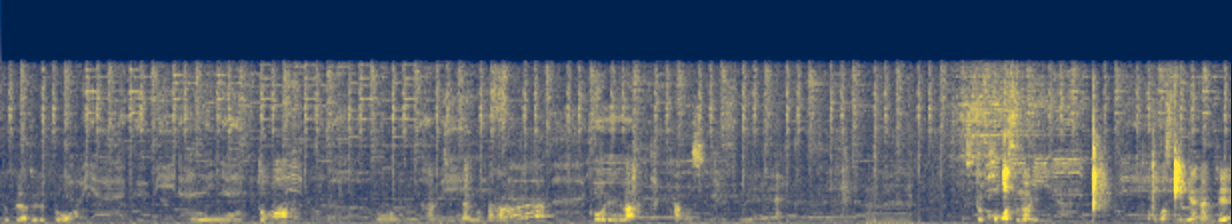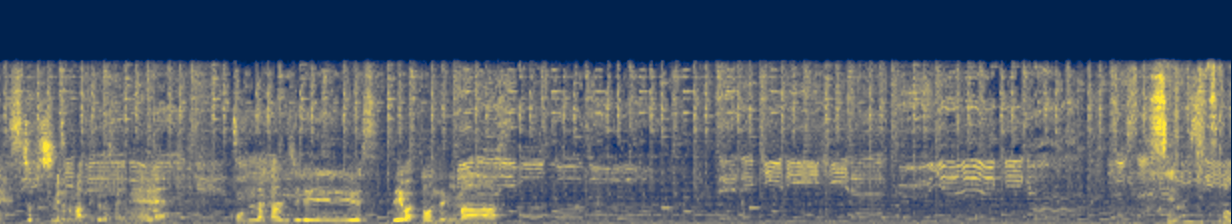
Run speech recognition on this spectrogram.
乳と比べると。おーっとこういう感じになるのかな？これは楽しみですね。うん。ちょっとこぼすのにこぼすの嫌なんでちょっと締めるの待ってくださいね。こんな感じです。では飲んでみます。先日のウ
